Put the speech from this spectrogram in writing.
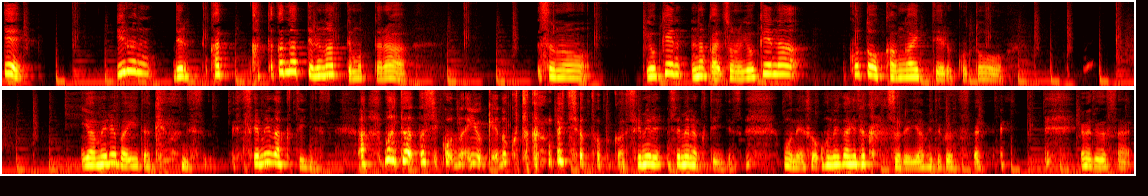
で緩んでか硬くなってるなって思ったらその余計なんかその余計なことを考えていることをやめればいいだけなんです 責めなくていいんですあまた私こんな余計なこと考えちゃったとか責め責めなくていいです。もうねそうお願いだからそれやめてください。やめてください。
